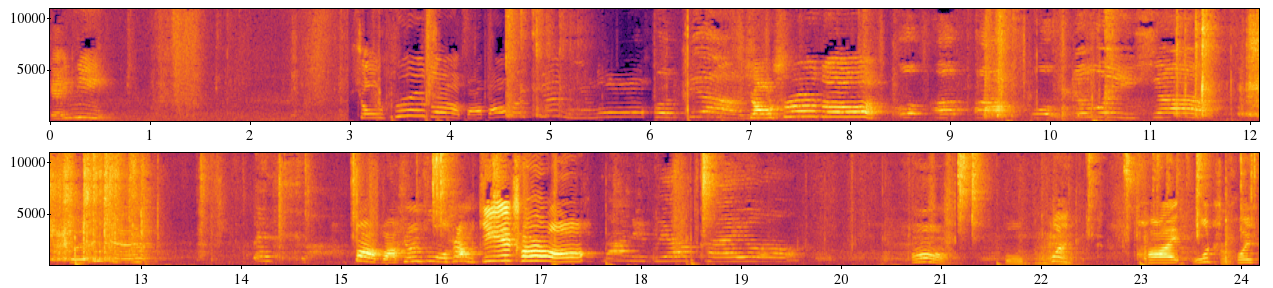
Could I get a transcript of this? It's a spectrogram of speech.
给你。小狮子，爸爸来接你喽。我这样。小狮子，我啊啊！我等我一下。给你。为啥？爸爸先坐上机车哦。那你不要开哦。哦，我不会开，我只会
